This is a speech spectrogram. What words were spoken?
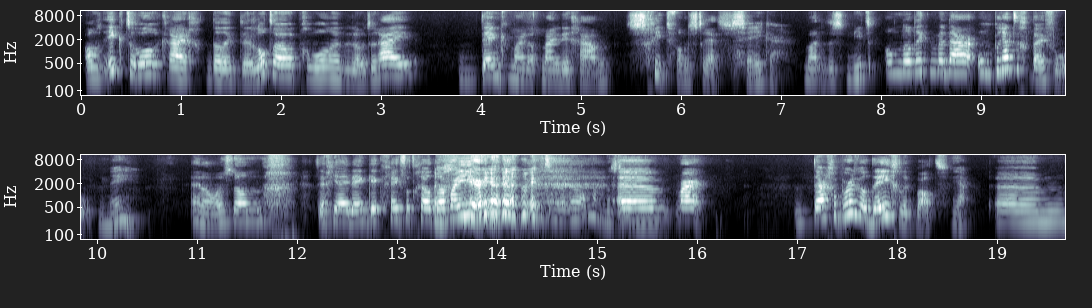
Als ik te horen krijg dat ik de lotto heb gewonnen, de loterij, denk maar dat mijn lichaam schiet van de stress. Zeker. Maar dat is niet omdat ik me daar onprettig bij voel. Nee. En anders dan zeg jij denk ik, geef dat geld dan maar hier. Ja, weten we wel nog besteden. Ehm, maar daar gebeurt wel degelijk wat. Ja. Ehm,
